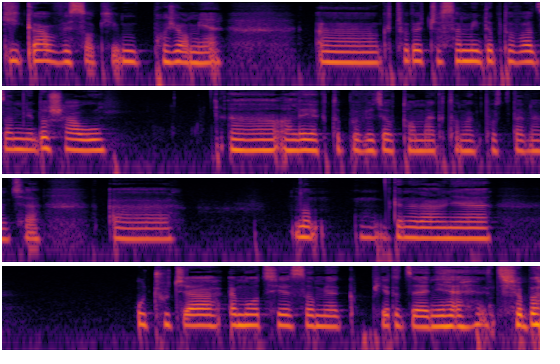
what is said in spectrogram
giga wysokim poziomie, który czasami doprowadza mnie do szału. E, ale jak to powiedział Tomek, Tomek, pozdrawiam cię. E, no, generalnie uczucia, emocje są jak pierdzenie. Trzeba,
